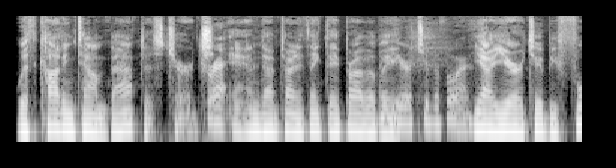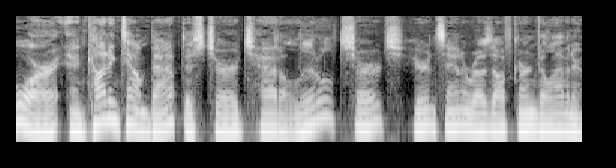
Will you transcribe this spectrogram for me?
with Cottingtown Baptist Church, Correct. and I'm trying to think they a probably year or two before. yeah a year or two before. And Cottingtown Baptist Church had a little church here in Santa Rosa off Guerneville Avenue,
